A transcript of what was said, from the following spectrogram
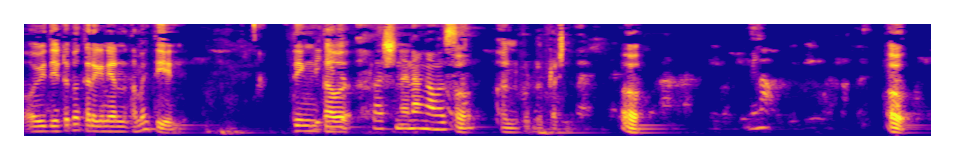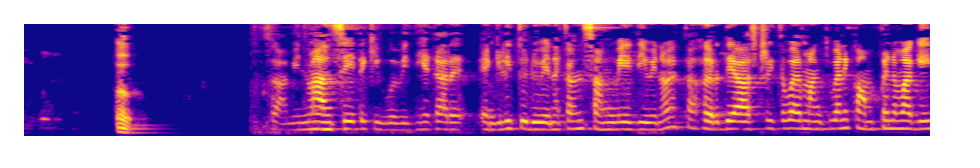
ওই විදිහටම කරගෙන යන්න තමයි තියෙන්නේ. ඉතින් තව ප්‍රශ්න නම් අවශ්‍යයි. ඔව් අන්න පොඩ්ඩක් ප්‍රශ්න. ඔව්. ඔව්. ඔව්. ස්වාමින් වහන්සේට කිව්ව විදිහට අර ඇඟිලි තුඩු වෙනකන් සංවේදී වෙනවා. හෘදය ආශ්‍රිතව මං කියවනේ කම්පන වගේ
